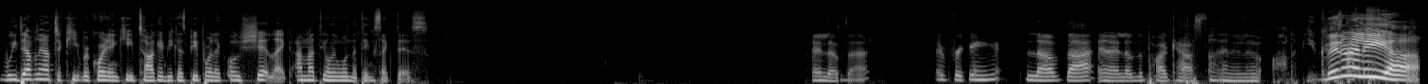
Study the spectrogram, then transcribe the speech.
we definitely have to keep recording and keep talking because people are like, "Oh shit, like I'm not the only one that thinks like this." I love that. I freaking love that. And I love the podcast. Oh. And I love all of you guys. Literally. Uh,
